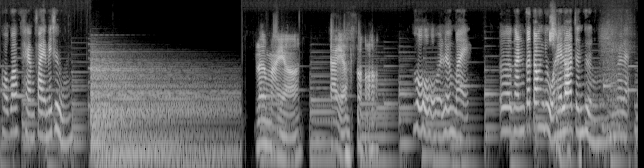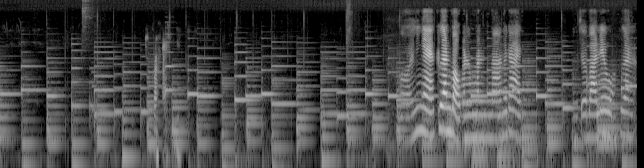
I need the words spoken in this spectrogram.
เพราะว่าแคมป์ไฟไม่ถึง เริ่มใหม่เหรอ ใช่เหรอ โอ้โหเริ่มใหม่ เออ งั้นก็ต้องอยู่ให้รอดจนถึงนั่นแหละ อ๋อ นี่ไงเพื่อนบอกมันมันมาไม่ได้ผม เจอบาเรลของเพื่อนอะ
